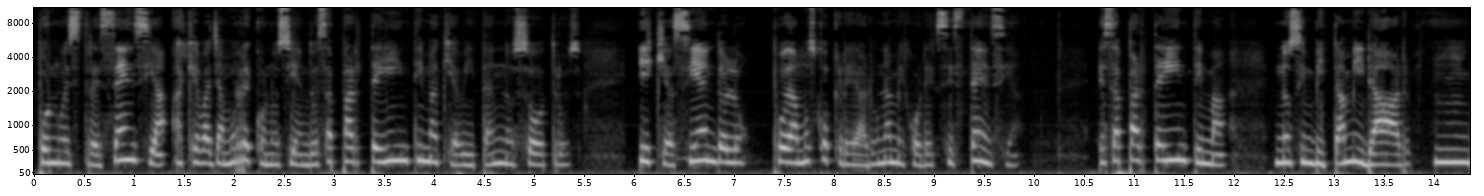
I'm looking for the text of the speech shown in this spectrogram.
por nuestra esencia a que vayamos reconociendo esa parte íntima que habita en nosotros y que haciéndolo podamos co-crear una mejor existencia. Esa parte íntima nos invita a mirar mm,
